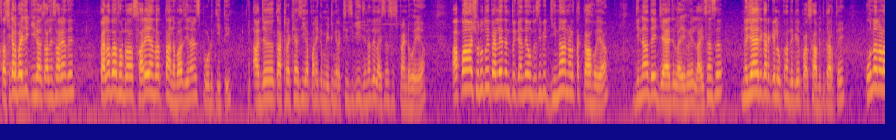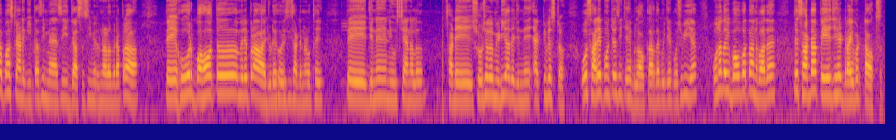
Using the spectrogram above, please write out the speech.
ਸਤਿ ਸ਼੍ਰੀ ਅਕਾਲ ਬਾਈ ਜੀ, ਕੀ ਹਾਲ ਚਾਲ ਨੇ ਸਾਰਿਆਂ ਦੇ? ਪਹਿਲਾਂ ਤਾਂ ਤੁਹਾਡਾ ਸਾਰਿਆਂ ਦਾ ਧੰਨਵਾਦ ਜਿਨ੍ਹਾਂ ਨੇ ਸਪੋਰਟ ਕੀਤੀ। ਅੱਜ ਇਕੱਠ ਰੱਖਿਆ ਸੀ, ਆਪਾਂ ਨੇ ਇੱਕ ਮੀਟਿੰਗ ਰੱਖੀ ਸੀਗੀ, ਜਿਨ੍ਹਾਂ ਦੇ ਲਾਇਸੈਂਸ ਸਸਪੈਂਡ ਹੋਏ ਆ। ਆਪਾਂ ਸ਼ੁਰੂ ਤੋਂ ਹੀ ਪਹਿਲੇ ਦਿਨ ਤੋਂ ਹੀ ਕਹਿੰਦੇ ਹੁੰਦੇ ਸੀ ਵੀ ਜਿਨ੍ਹਾਂ ਨਾਲ ਧੱਕਾ ਹੋਇਆ, ਜਿਨ੍ਹਾਂ ਦੇ ਜਾਇਜ਼ ਲਾਏ ਹੋਏ ਲਾਇਸੈਂਸ ਨਜਾਇਜ਼ ਕਰਕੇ ਲੋਕਾਂ ਦੇ ਅੱਗੇ ਸਾਬਿਤ ਕਰਤੇ। ਉਹਨਾਂ ਨਾਲ ਆਪਾਂ ਸਟੈਂਡ ਕੀਤਾ ਸੀ, ਮੈਂ ਸੀ, ਜੱਸ ਸੀ, ਮੇਰੇ ਨਾਲ ਮੇਰਾ ਭਰਾ। ਤੇ ਹੋਰ ਬਹੁਤ ਮੇਰੇ ਭਰਾ ਜੁੜੇ ਹੋਏ ਸੀ ਸਾਡੇ ਨਾਲ ਉੱਥੇ। ਤੇ ਜਿੰਨੇ ਨਿਊਜ਼ ਚੈਨਲ ਸਾਡੇ ਸੋਸ਼ਲ ਮੀਡੀਆ ਦੇ ਜਿੰਨੇ ਐਕਟਿਵਿਸਟ ਉਹ ਸਾਰੇ ਪਹੁੰਚੇ ਸੀ, ਚਾਹੇ ਬਲੌਗ ਕਰਦਾ ਕੋਈ, ਚਾਹੇ ਕੁਝ ਵੀ ਹੈ ਉਹਨਾਂ ਦਾ ਵੀ ਬਹੁਤ ਬਹੁਤ ਧੰਨਵਾਦ ਹੈ। ਤੇ ਸਾਡਾ ਪੇਜ ਇਹ ਡਰਾਈਵਰ ਟਾਕਸ।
